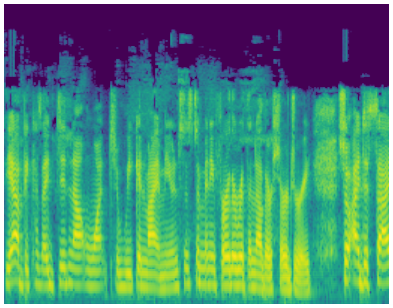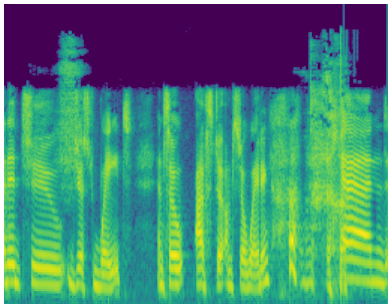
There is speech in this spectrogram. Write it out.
Yeah, because I did not want to weaken my immune system any further with another surgery. So I decided to just wait. And so I've still I'm still waiting. and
